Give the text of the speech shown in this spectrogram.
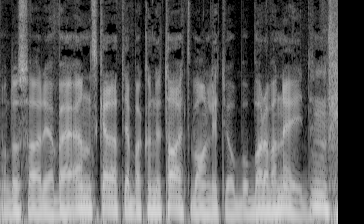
Och då sa jag, jag önskar att jag bara kunde ta ett vanligt jobb och bara vara nöjd. Mm.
